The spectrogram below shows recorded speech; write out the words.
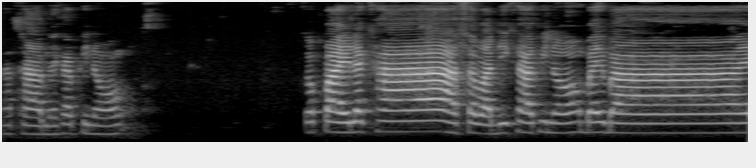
มาทานนะครับพี่น้อง ก็ไปแล้วค่ะ สวัสดีค่ะพี่น้อง บ๊ายบาย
